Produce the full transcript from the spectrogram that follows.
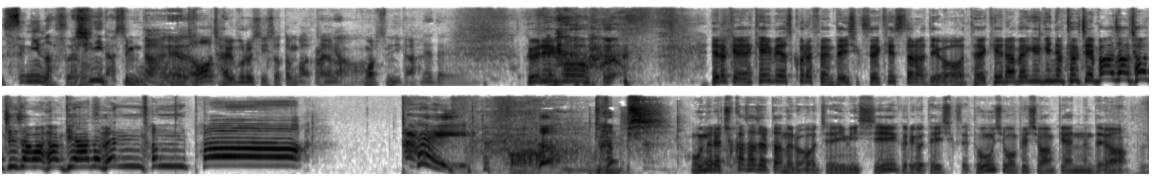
신이 났어요. 아, 신이 났습니다. 예, 더잘 부를 수 있었던 것 같아요. 그럼요. 고맙습니다. 네네. 그리고 이렇게 KBS 쿨 FM 데이식스의 키스터 라디오 데키라 100일 기념 특집 방송 청취자와 함께하는 랜선파 페이. 오늘의 축하 사절단으로 제이미 씨 그리고 데이식스의 도훈 씨, 원필 씨와 함께했는데요. 음,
